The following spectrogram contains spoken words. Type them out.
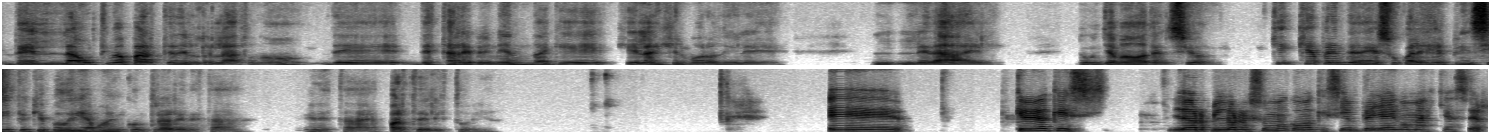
de, la última parte del relato, ¿no? de, esta reprimenda que, el ángel Moroni le, le da a él, un llamado a atención? ¿Qué, aprende de eso? ¿Cuál es el principio que podríamos encontrar en esta, en esta parte de la historia? Eh, creo que lo, lo, resumo como que siempre hay algo más que hacer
